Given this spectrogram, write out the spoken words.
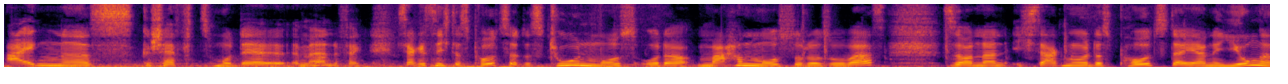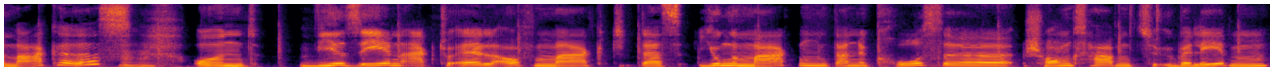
eigenes Geschäftsmodell im Endeffekt. Ich sage jetzt nicht, dass Polster das tun muss oder machen muss oder sowas, sondern ich sage nur, dass Polster ja eine junge Marke ist mhm. und wir sehen aktuell auf dem Markt, dass junge Marken dann eine große Chance haben zu überleben,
